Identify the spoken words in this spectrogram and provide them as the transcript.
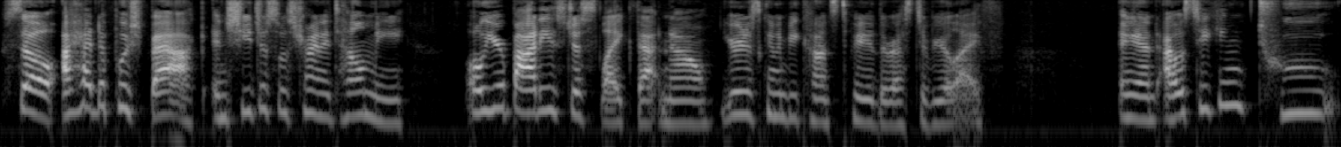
So I had to push back, and she just was trying to tell me, oh, your body's just like that now. You're just going to be constipated the rest of your life. And I was taking two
